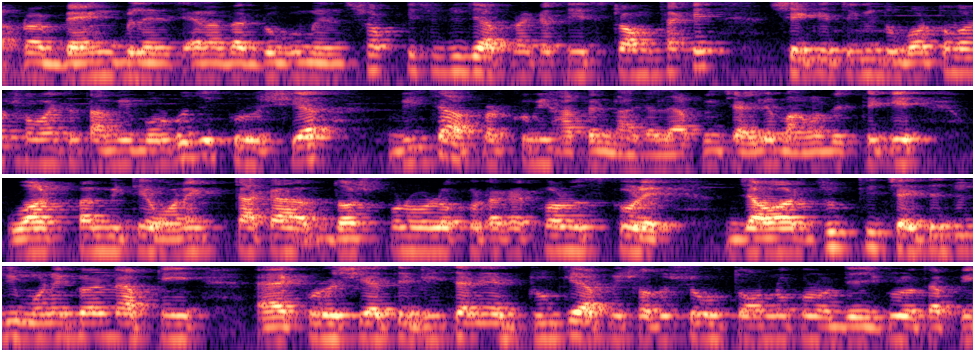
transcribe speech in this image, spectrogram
আপনার ব্যাংক ব্যালেন্স অ্যানাদার ডকুমেন্টস সব কিছু যদি আপনার কাছে স্ট্রং থাকে, সেক্ষেত্রে কিন্তু বর্তমান সময়টাতে আমি বলব যে ক্রোয়েশিয়া ভিসা আপনার খুবই হাতের নাগালে। আপনি চাইলে বাংলাদেশ থেকে ওয়ার্ক পারমিটে অনেক টাকা, দশ পনেরো লক্ষ টাকা খরচ করে যাওয়ার যুক্তি চাইতে যদি মনে করেন আপনি ক্রোয়েশিয়াতে ভিসা নিয়ে ঢুকে আপনি সদস্যভুক্ত অন্য কোনো দেশগুলোতে আপনি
